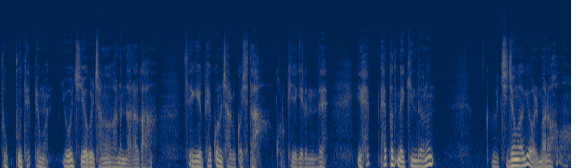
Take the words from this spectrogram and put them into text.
북부 태평원 요 지역을 장악하는 나라가 세계의 패권을 잡을 것이다. 그렇게 얘기를 했는데 이 해퍼드 맥킨더는 그 지정학이 얼마나 허,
